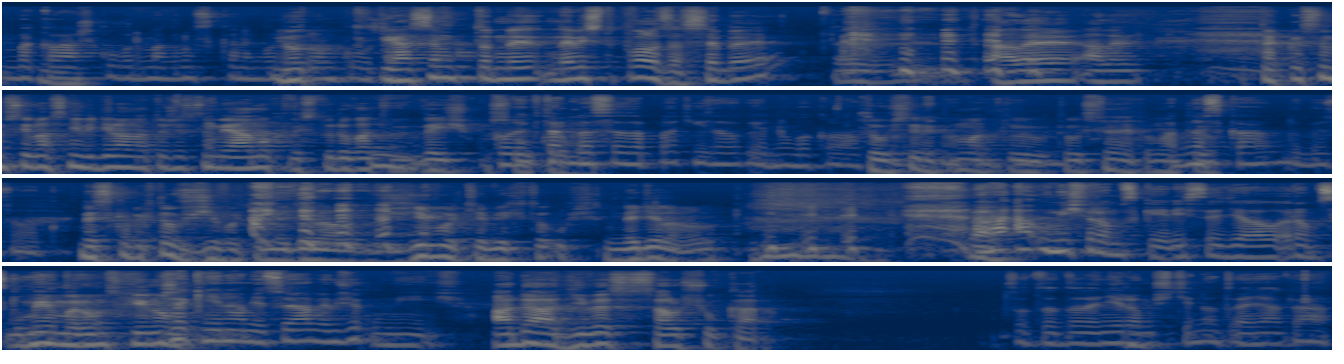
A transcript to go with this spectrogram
bakalářku od Magnuska nebo no, diplomku? Já jsem to ne, nevystupoval za sebe, eh, ale, ale takhle jsem si vlastně vydělal na to, že jsem já mohl vystudovat hmm. vejšku Kolik soukromu. takhle se zaplatí za jednu bakalářku? To už si nepamatuju, to už si nepamatuju. A dneska? jako... Dneska bych to v životě nedělal. V životě bych to už nedělal. a, a, umíš romsky, když jsi dělal romský? Umím romsky. No. Řekni nám něco, já vím, že umíš. Ada Dives Salšukar. Co to, to není romština, to je nějaká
